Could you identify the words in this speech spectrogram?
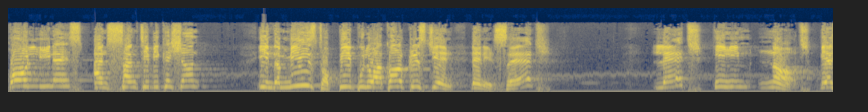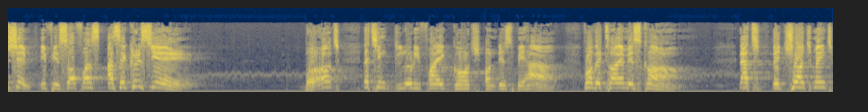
holiness and sanctification in the midst of people who are called Christian. Then he said, let him not be ashamed if he suffers as a Christian. But let him glorify God on this behalf. For the time is come that the judgment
